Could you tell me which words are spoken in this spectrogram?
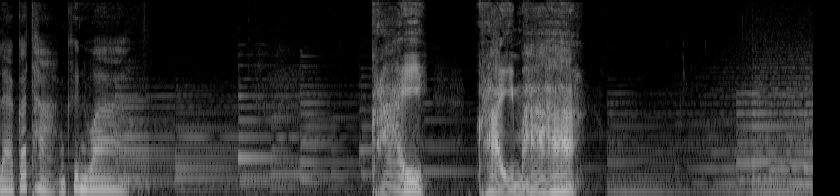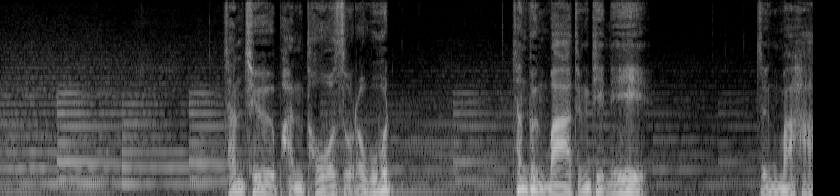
แล้วก็ถามขึ้นว่า ใคร ใครมา ฉันชื่อพันโทสุรวุฒิฉันเพิ่งมาถึงที่นี่ จึงมาหา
